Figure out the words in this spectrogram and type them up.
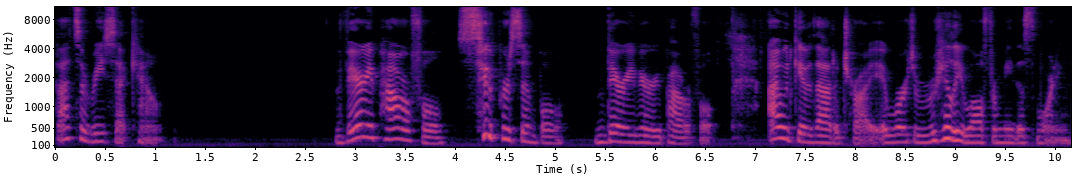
That's a reset count. Very powerful, super simple, very, very powerful. I would give that a try. It worked really well for me this morning.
